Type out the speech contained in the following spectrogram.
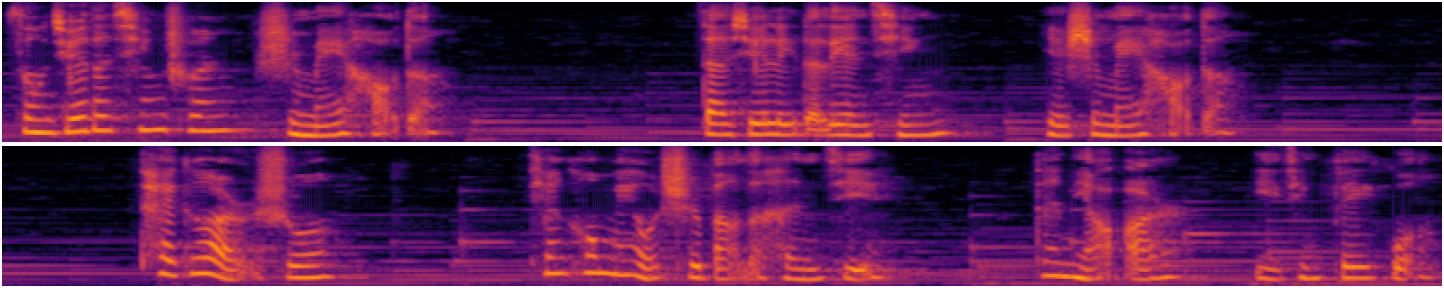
总觉得青春是美好的，大学里的恋情也是美好的。泰戈尔说：“天空没有翅膀的痕迹，但鸟儿已经飞过。”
